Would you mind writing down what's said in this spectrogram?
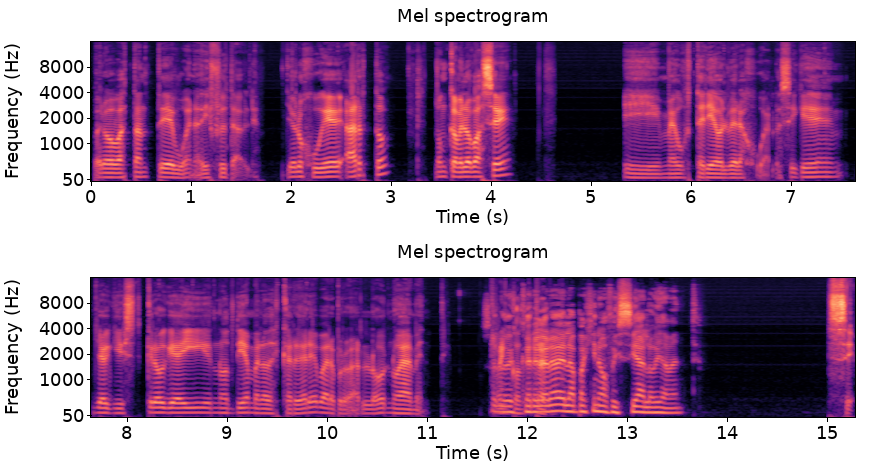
Pero bastante bueno, disfrutable. Yo lo jugué harto, nunca me lo pasé. Y me gustaría volver a jugarlo. Así que yo aquí creo que ahí unos días me lo descargaré para probarlo nuevamente. Se lo descargará de la página oficial, obviamente. Sí.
